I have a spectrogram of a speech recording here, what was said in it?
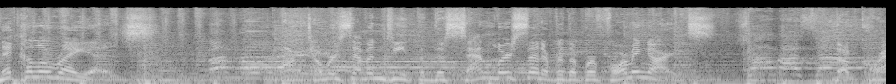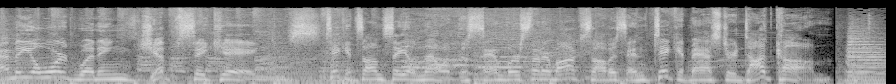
Nicola Reyes. October 17th at the Sandler Center for the Performing Arts. The Grammy Award winning Gipsy Kings. Tickets on sale now at the Sandler Center box office and Ticketmaster.com.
